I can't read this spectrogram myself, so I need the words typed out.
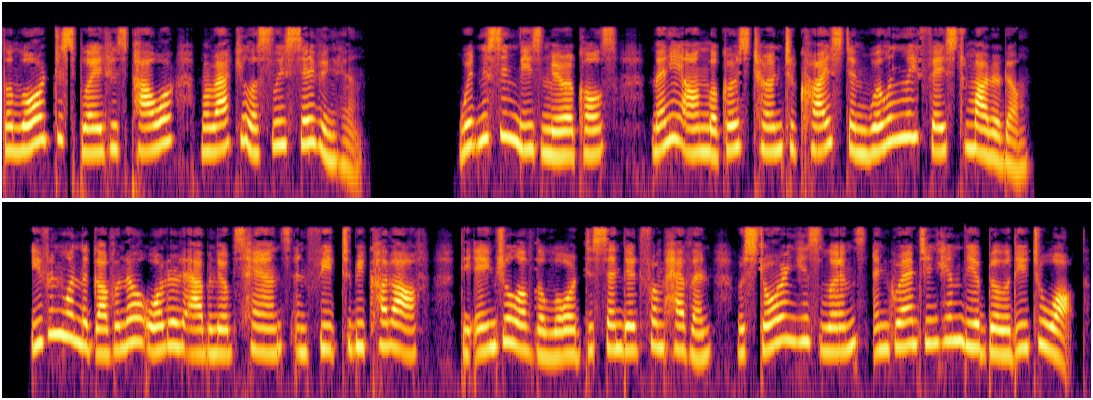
the Lord displayed his power, miraculously saving him. Witnessing these miracles, many onlookers turned to Christ and willingly faced martyrdom. Even when the governor ordered Abanoub's hands and feet to be cut off, the angel of the Lord descended from heaven, restoring his limbs and granting him the ability to walk.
